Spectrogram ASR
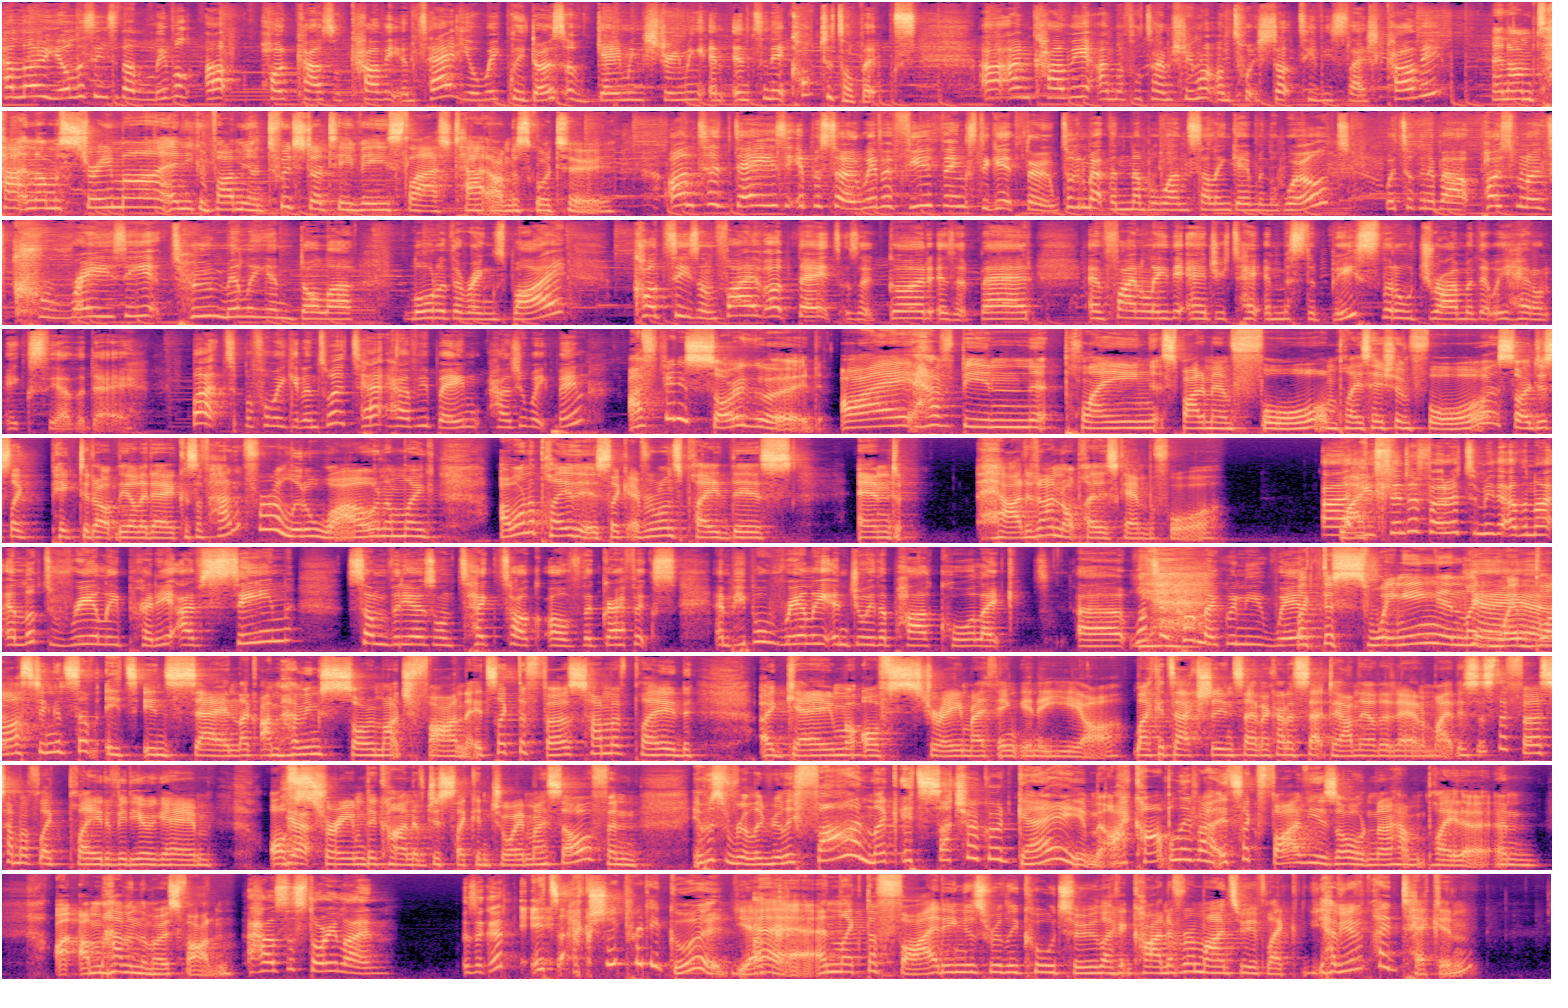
Hello, you're listening to the Level Up podcast with Karvey and Tat, your weekly dose of gaming, streaming, and internet culture topics. Uh, I'm Karvey, I'm a full time streamer on twitch.tv slash Karvey. And I'm Tat and I'm a streamer, and you can find me on twitch.tv slash tat underscore two. On today's episode, we have a few things to get through. We're talking about the number one selling game in the world. We're talking about Post Malone's crazy $2 million Lord of the Rings buy. COD Season 5 updates. Is it good? Is it bad? And finally, the Andrew Tate and Mr. Beast little drama that we had on X the other day. But before we get into it, Tat, how have you been? How's your week been? I've been so good. I have been playing Spider Man 4 on PlayStation 4. So I just like picked it up the other day because I've had it for a little while and I'm like, I want to play this. Like everyone's played this. And how did I not play this game before? Uh, you sent a photo to me the other night. It looked really pretty. I've seen some videos on TikTok of the graphics, and people really enjoy the parkour. Like, uh, what's it called? Like when you wear like the swinging and like Yeah, web yeah. blasting and stuff? It's insane. Like i'm having so much fun. It's like the first time i've played a game off stream i think in a year. Like it's actually insane. I kind of sat down the other day and i'm like this is the first time i've like played a video game off Yeah. stream to kind of just like enjoy myself. And it was really really fun. Like it's such a good game. I can't believe I, it's like five years old and i haven't played it. And I, i'm having the most fun. How's the storyline? Is it good? it's actually pretty good, yeah. Okay. And like the fighting is really cool too. Like it kind of reminds me of like, have you ever played Tekken?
